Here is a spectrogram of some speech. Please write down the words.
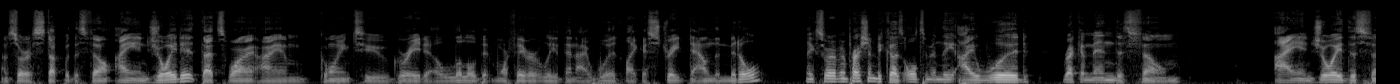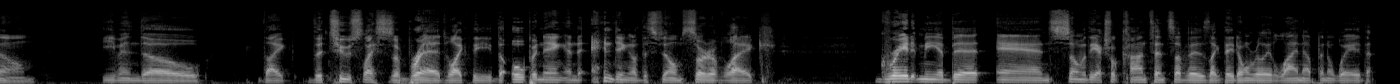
I'm sort of stuck with this film. I enjoyed it. That's why I am going to grade it a little bit more favorably than I would like a straight down the middle like sort of impression because ultimately I would recommend this film. I enjoyed this film even though like the two slices of bread, like the the opening and the ending of this film sort of like grated me a bit and some of the actual contents of it is like they don't really line up in a way that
